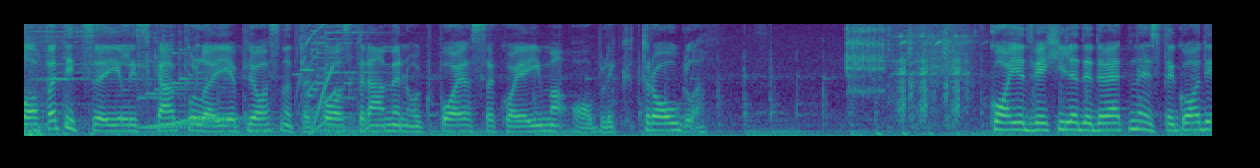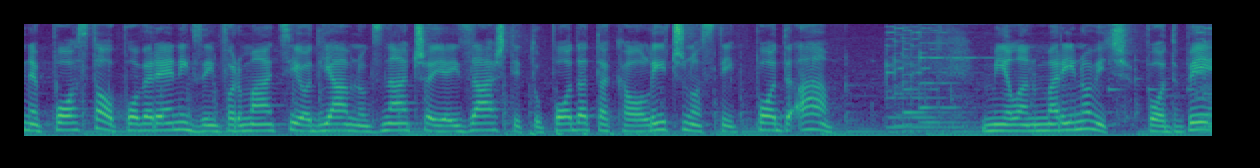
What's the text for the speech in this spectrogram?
Lopatica ili skapula je pljosnata kost ramenog pojasa koja ima oblik trougla. Ko je 2019. godine postao poverenik za informacije od javnog značaja i zaštitu podataka o ličnosti pod A. Milan Marinović pod B.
